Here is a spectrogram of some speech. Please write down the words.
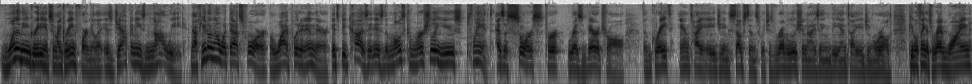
One of the ingredients in my green formula is Japanese knotweed. Now, if you don't know what that's for or why I put it in there, it's because it is the most commercially used plant as a source for resveratrol the great anti-aging substance which is revolutionizing the anti-aging world. People think it's red wine.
